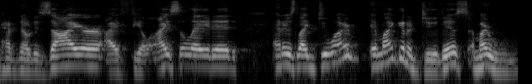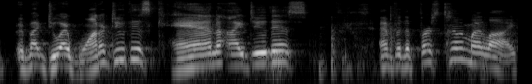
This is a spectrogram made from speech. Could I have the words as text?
have no desire. I feel isolated. And it was like, do I, am I going to do this? Am I, am I, do I want to do this? Can I do this? And for the first time in my life,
